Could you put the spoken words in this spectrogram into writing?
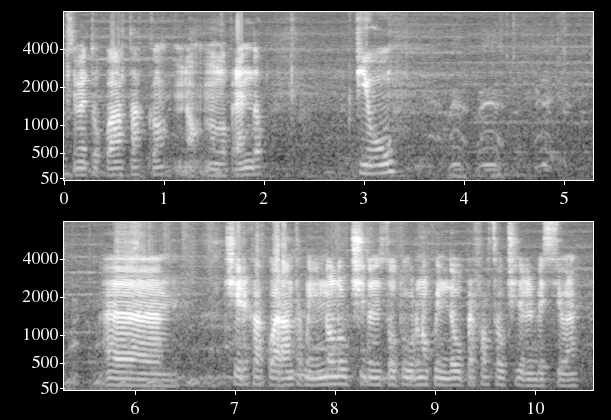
Se metto qua attacco? No, non lo prendo. Più... ehm, circa 40, quindi non lo uccido nel suo turno, quindi devo per forza uccidere il bestione.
